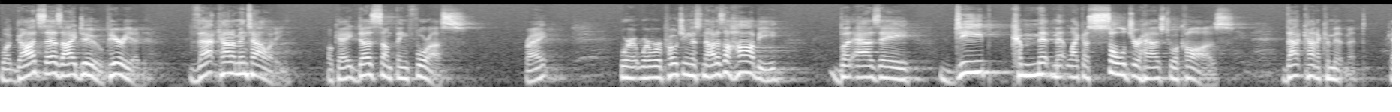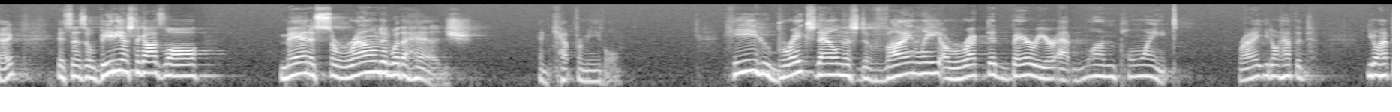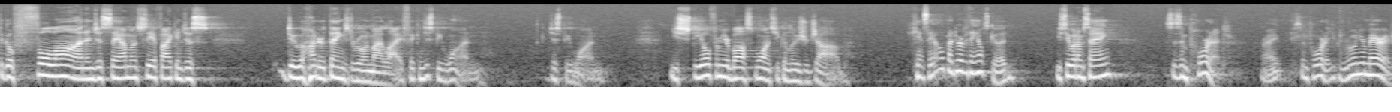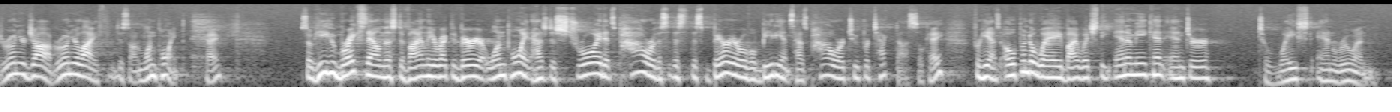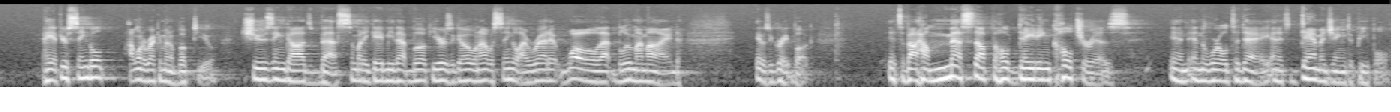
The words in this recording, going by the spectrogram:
What God says, I do, period. That kind of mentality okay, does something for us, right? Where, where we're approaching this not as a hobby, but as a deep commitment like a soldier has to a cause. That kind of commitment, okay? It says obedience to God's law, man is surrounded with a hedge and kept from evil. He who breaks down this divinely erected barrier at one point, right? You don't have to, you don't have to go full on and just say, I'm going to see if I can just do 100 things to ruin my life. It can just be one. It can just be one. You steal from your boss once, you can lose your job. You can't say, oh, but I do everything else good. You see what I'm saying? This is important, right? It's important. You can ruin your marriage, ruin your job, ruin your life just on one point, okay? So he who breaks down this divinely erected barrier at one point has destroyed its power. This, this, this barrier of obedience has power to protect us, okay? For he has opened a way by which the enemy can enter to waste and ruin. Hey, if you're single, I want to recommend a book to you. Choosing God's Best. Somebody gave me that book years ago when I was single. I read it. Whoa, that blew my mind. It was a great book. It's about how messed up the whole dating culture is in, in the world today, and it's damaging to people.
